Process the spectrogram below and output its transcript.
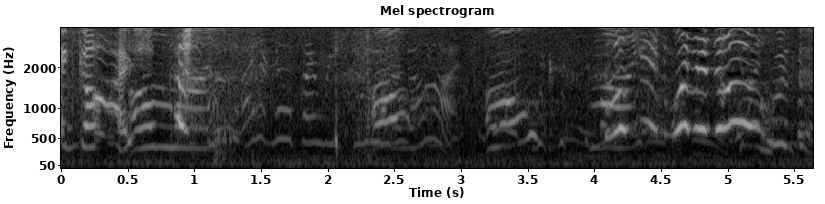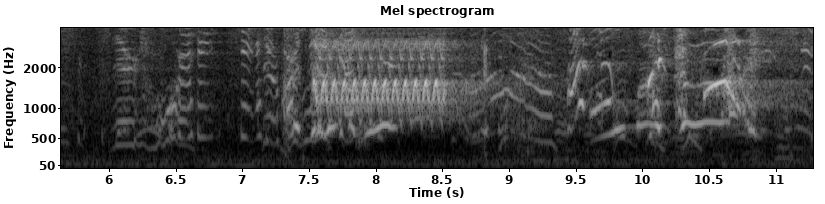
Oh my gosh. Oh my. I don't know if I'm recording oh, or not. Oh my. Logan, what are those? They're horses. They're Are those horses? Oh my gosh. Say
